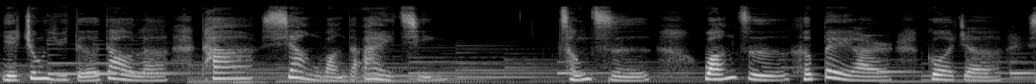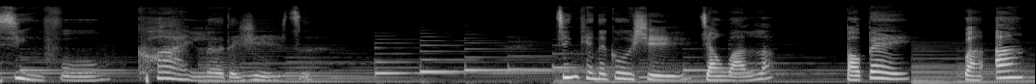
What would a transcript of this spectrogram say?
也终于得到了他向往的爱情。从此，王子和贝尔过着幸福快乐的日子。今天的故事讲完了，宝贝，晚安。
